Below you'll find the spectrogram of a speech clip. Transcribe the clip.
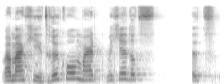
waar maak je je druk om? Maar weet je, dat het.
